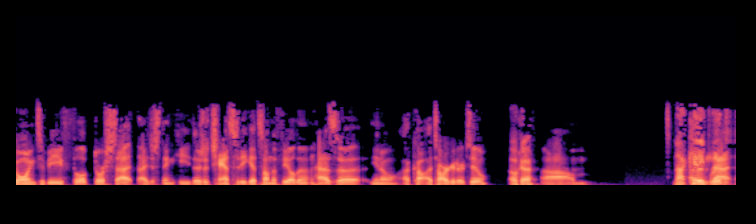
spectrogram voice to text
going to be Phillip Dorsett. I just think he, there's a chance that he gets on the field and has a, you know, a, a target or two. Okay. Um, not Kenny Britt.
